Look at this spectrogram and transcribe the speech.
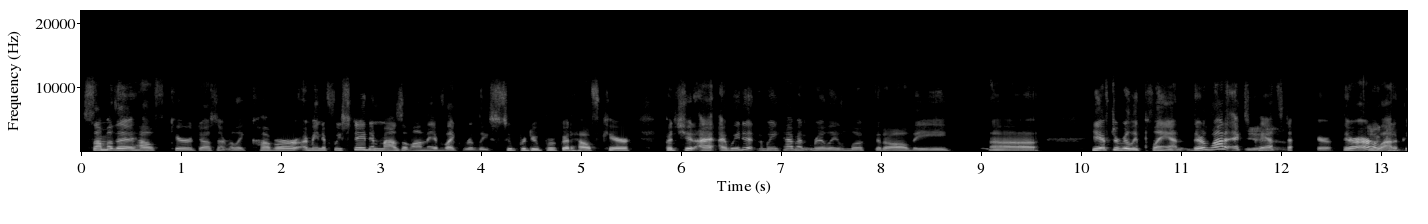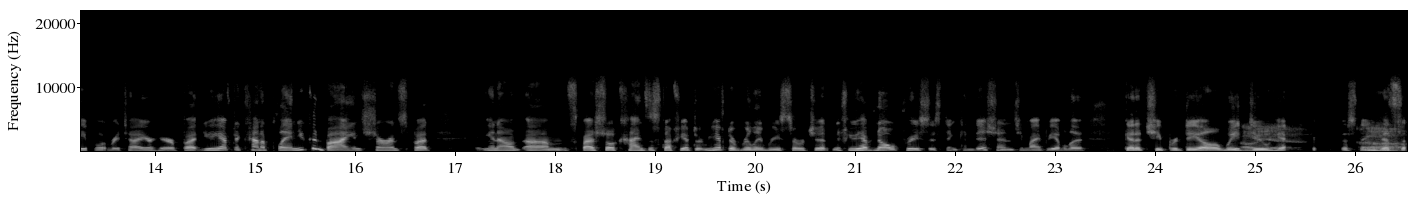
some of the health care doesn't really cover. I mean, if we stayed in Mazatlan, they have like really super duper good health care, but you, I, I we didn't we haven't really looked at all the uh, you have to really plan. There are a lot of expats Yeah. down here. There are a lot of people who retire here, but you have to kind of plan. You can buy insurance, but you know, um, special kinds of stuff. You have to you have to really research it. And if you have no pre-existing conditions, you might be able to get a cheaper deal. We Oh, do yeah. have this thing. That's Oh.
